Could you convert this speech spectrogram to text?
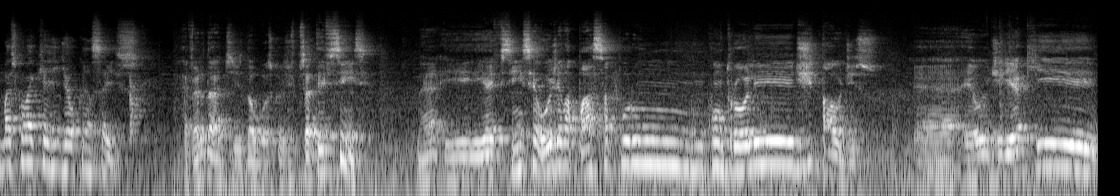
Mas como é que a gente alcança isso? É verdade, Dalbosco. A gente precisa ter eficiência. Né? E, a eficiência hoje ela passa por um, controle digital disso. É, eu diria que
